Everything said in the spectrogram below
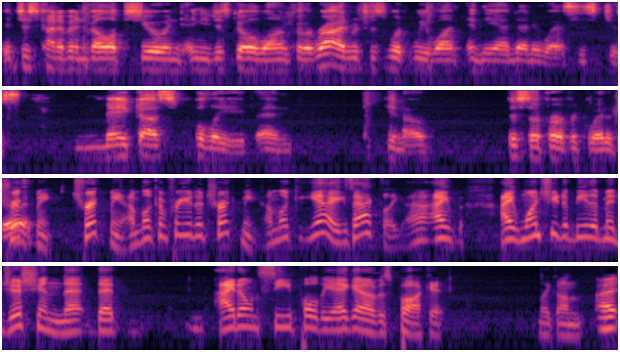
it just kind of envelops you and, and you just go along for the ride, which is what we want in the end anyways, is just make us believe. And you know, this is a perfect way to do trick it. me. Trick me. I'm looking for you to trick me. I'm looking yeah exactly. I, I i want you to be the magician that that i don't see pull the egg out of his pocket. Like on I-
